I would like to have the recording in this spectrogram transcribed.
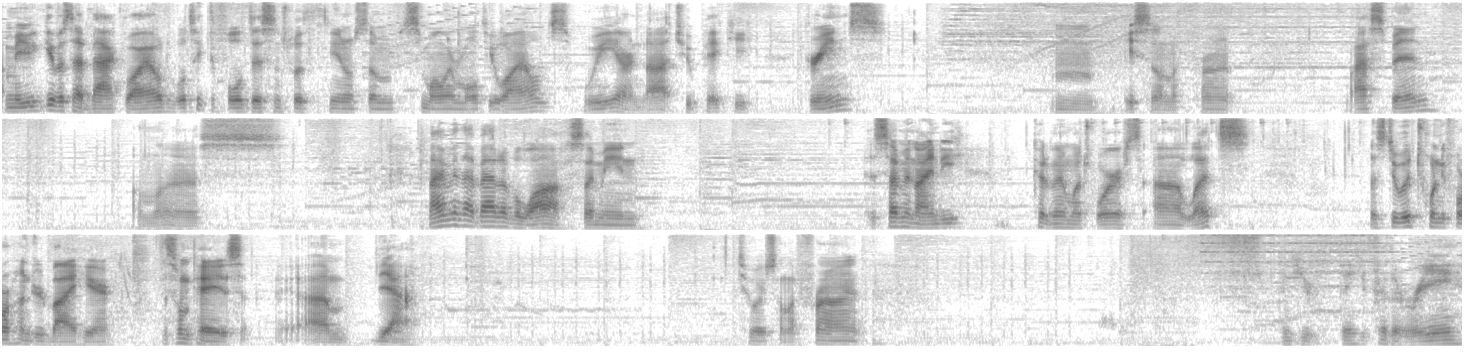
I mean, you give us that back wild. We'll take the full distance with, you know, some smaller multi-wilds. We are not too picky. Greens? Hmm, aces on the front. Last spin? Unless... not even that bad of a loss. I mean, 790 could have been much worse. Uh, let's let's do a 2400 buy here. This one pays. Um, yeah. X on the front. Thank you, thank you for the re.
